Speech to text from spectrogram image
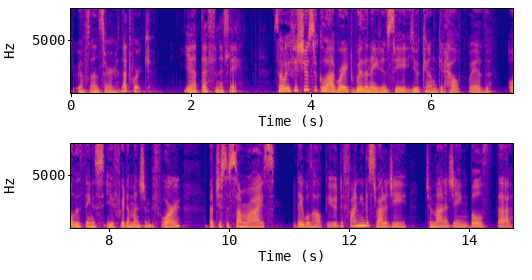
your influencer network. Yeah, definitely. So if you choose to collaborate with an agency, you can get help with all the things you Frida mentioned before. But just to summarize, they will help you defining the strategy to managing both the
